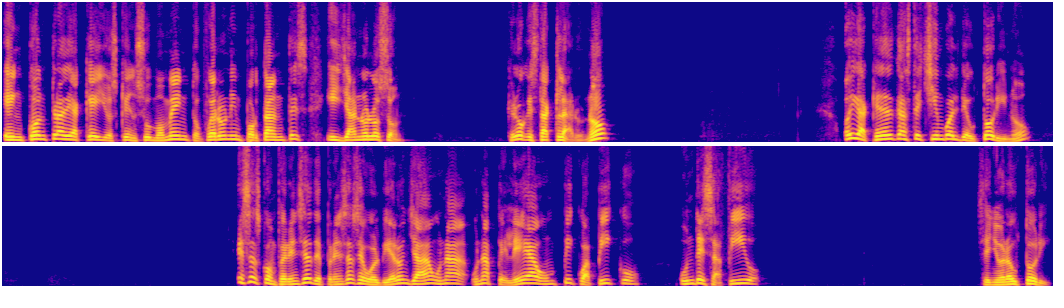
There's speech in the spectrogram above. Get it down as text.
en contra de aquellos que en su momento fueron importantes y ya no lo son. Creo que está claro, ¿no? Oiga, qué desgaste chimbo el de Autori, ¿no? Esas conferencias de prensa se volvieron ya una, una pelea, un pico a pico, un desafío. Señor Autori,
